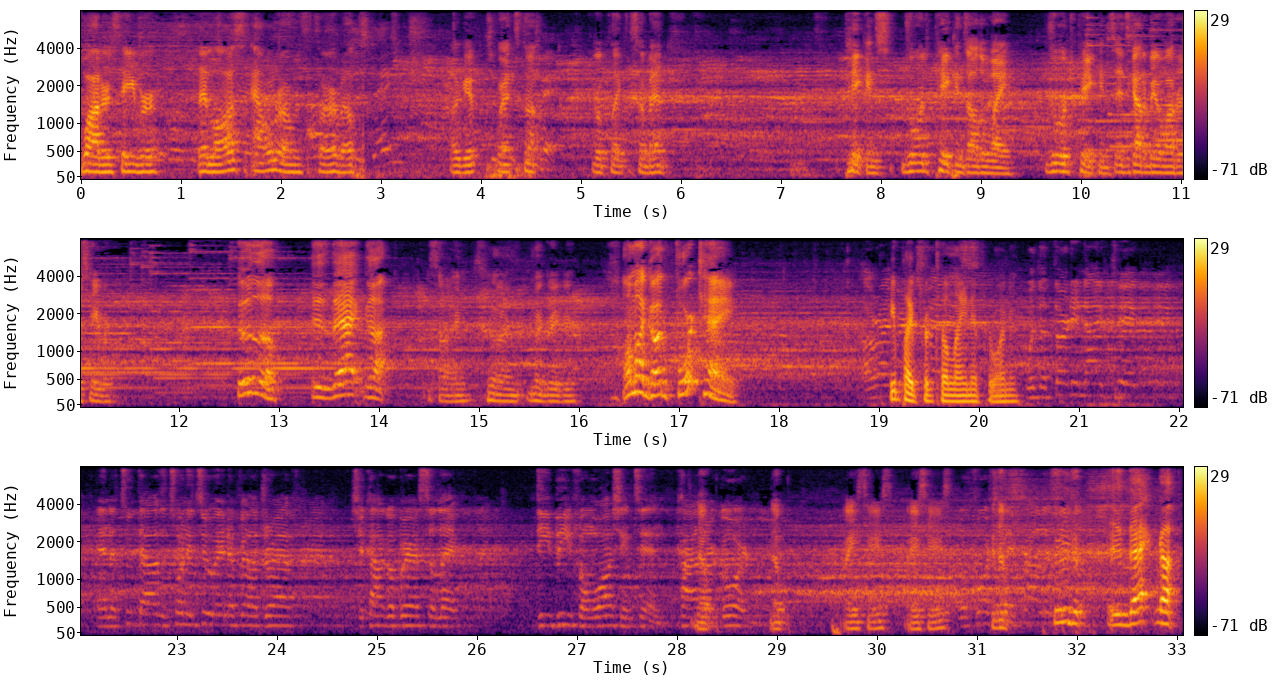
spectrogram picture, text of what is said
wide receiver. They lost Allen Robinson. Sorry about Okay, well, it's not look like so bad. Pickens. George Pickens all the way. George Pickens. It's got to be a wide receiver. Who the f- is that guy? Sorry, Conor McGregor. Oh my God, Forte. He played for Tulane, if you're wondering. With the 39th pick in the 2022 NFL Draft, Chicago Bears select DB from Washington, Kyler Nope. Gordon. Nope. Are you serious? Are you serious? Who the, who the is that guy?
